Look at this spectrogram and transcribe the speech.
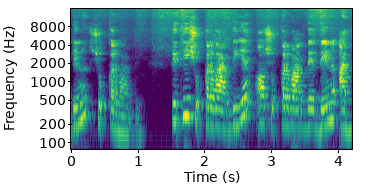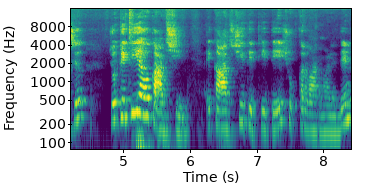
ਦਿਨ ਸ਼ੁੱਕਰਵਾਰ ਦੀ। ਤਿਥੀ ਸ਼ੁੱਕਰਵਾਰ ਦੀ ਹੈ ਔਰ ਸ਼ੁੱਕਰਵਾਰ ਦੇ ਦਿਨ ਅੱਜ ਜੋ ਤਿਥੀ ਹੈ ਉਹ ਇਕਾਦਸ਼ੀ। ਇਕਾਦਸ਼ੀ ਤਿਥੀ ਤੇ ਸ਼ੁੱਕਰਵਾਰ ਵਾਲੇ ਦਿਨ।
